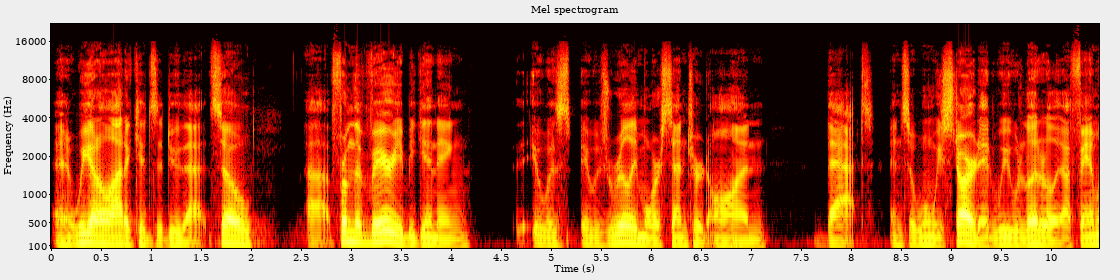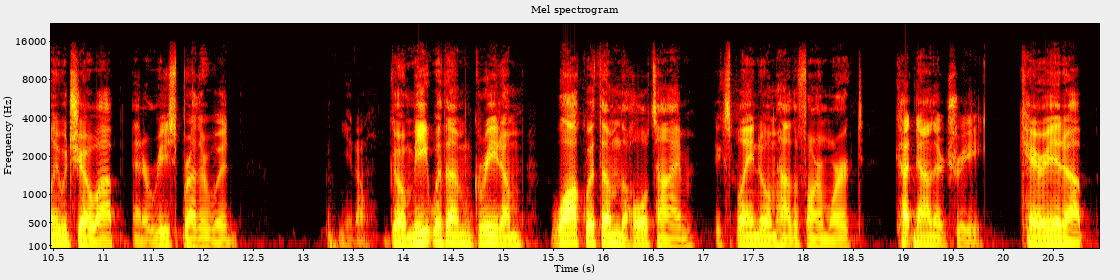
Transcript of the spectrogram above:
And we got a lot of kids that do that. So uh, from the very beginning, it was it was really more centered on that. And so when we started, we would literally a family would show up and a Reese brother would, you know, go meet with them, greet them, walk with them the whole time, explain to them how the farm worked, cut down their tree, carry it up,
